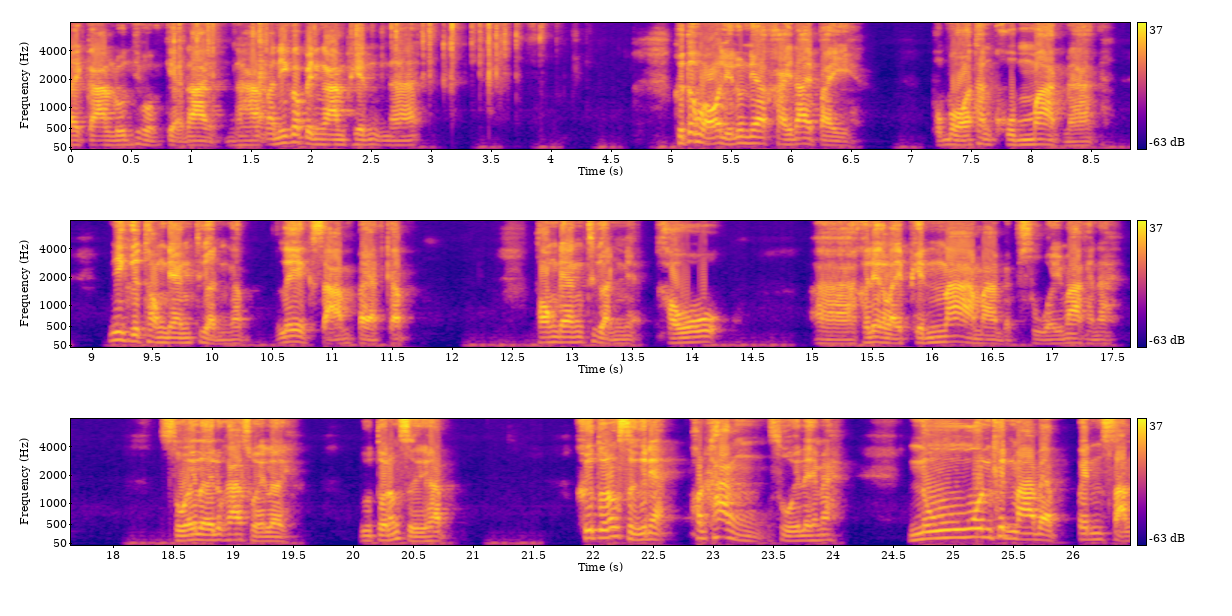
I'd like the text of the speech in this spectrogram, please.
รายการลุ้นที่ผมแกะได้นะครับ อันนี้ก็เป็นงานเพ้นท์นะฮะคือต้องบอกว่าเหรียญรุ่นเนี้ยใครได้ไป ผมบอกว่าท่านคุ้มมากนะฮะนี่คือทองแดงเถื่อนครับ เลขสามแปดครับ ทองแดงเถื่อนเนี่ยเขา อ่าเขาเรียกอะไรเพ้นหน้ามาแบบสวยมากเลยนะสวยเลยลูกค้าสวยเลย ดูตัวหนังสือครับ คือตัวหนังสือเนี่ยค่อนข้างสวยเลยใช่ไหมนูนขึ้นมาแบบเป็นสัน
